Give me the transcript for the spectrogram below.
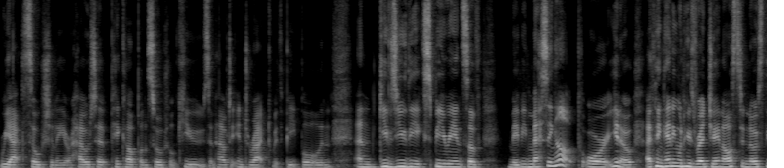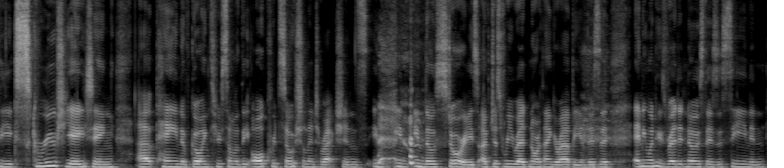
react socially or how to pick up on social cues and how to interact with people and and gives you the experience of maybe messing up or you know i think anyone who's read jane austen knows the excruciating uh, pain of going through some of the awkward social interactions in, in, in those stories i've just reread northanger abbey and there's a anyone who's read it knows there's a scene in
